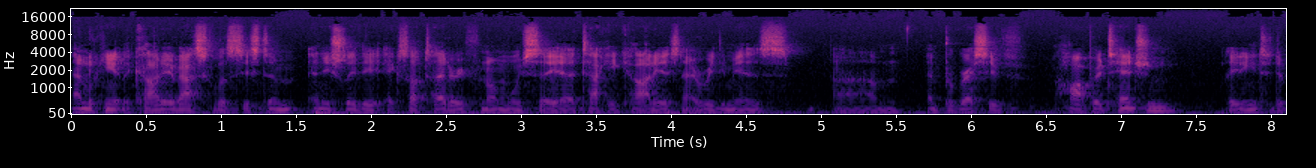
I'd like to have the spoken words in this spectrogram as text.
and looking at the cardiovascular system, initially the excitatory phenomenon, we see are tachycardias and arrhythmias um, and progressive hypotension leading to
